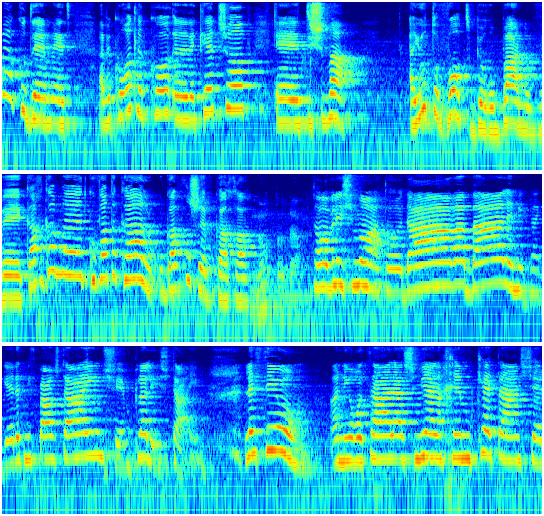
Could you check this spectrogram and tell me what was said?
מהקודמת. הביקורות לקו- אה, לקטשופ, תשמע, היו טובות ברובן, וכך גם אה, תגובת הקהל, הוא גם חושב ככה. נו, תודה. טוב לשמוע, תודה רבה למתנגדת מספר 2, שם כללי 2. לסיום, אני רוצה להשמיע לכם קטע של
